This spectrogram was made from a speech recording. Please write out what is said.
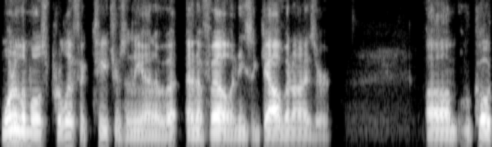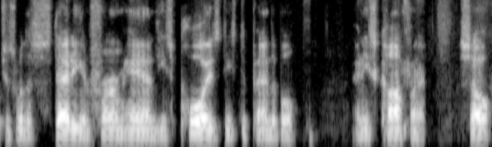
one of the most prolific teachers in the NFL, and he's a galvanizer um, who coaches with a steady and firm hand. He's poised, he's dependable, and he's confident. So,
